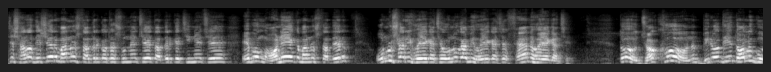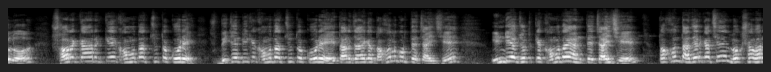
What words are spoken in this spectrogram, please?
যে সারা দেশের মানুষ তাদের কথা শুনেছে, তাদেরকে চিনেছে এবং অনেক মানুষ তাদের অনুসারী হয়ে গেছে, অনুগামী হয়ে গেছে ফ্যান হয়ে গেছে। তো যখন বিরোধী দলগুলো সরকারকে ক্ষমতাচ্যুত করে, বিজেপিকে ক্ষমতাচ্যুত করে তার জায়গা দখল করতে চাইছে ইন্ডিয়া জোটকে ক্ষমতায় আনতে চাইছে তখন তাদের কাছে লোকসভার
